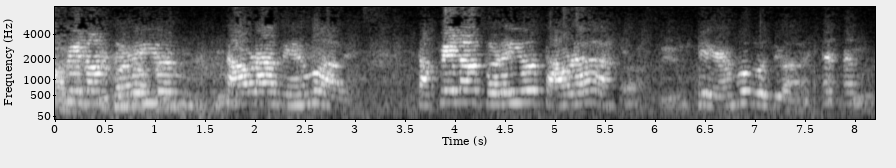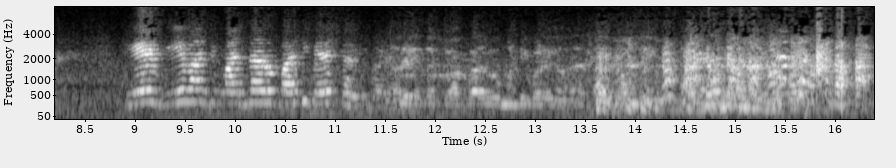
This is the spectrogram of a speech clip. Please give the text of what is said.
તપેલા કઢાઈઓ તાવડા એમાં આવે. તપેલા કઢાઈઓ તાવડા હા, એ. એમાં બધું આવે. એ એ વાત માજનારો પાછી બે જ કરવી પડે. મંડી પડે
